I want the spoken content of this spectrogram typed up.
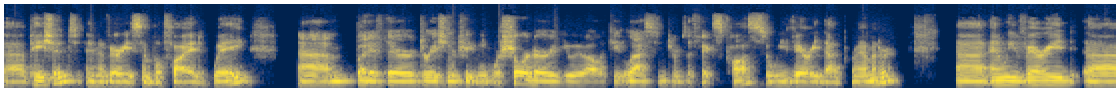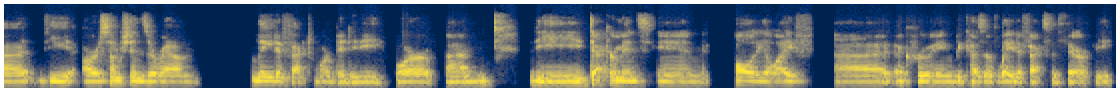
uh, patient in a very simplified way. Um, but if their duration of treatment were shorter, you would allocate less in terms of fixed costs. So we varied that parameter. Uh, and we varied uh, the our assumptions around late effect morbidity or um, the decrements in quality of life uh, accruing because of late effects of therapy.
